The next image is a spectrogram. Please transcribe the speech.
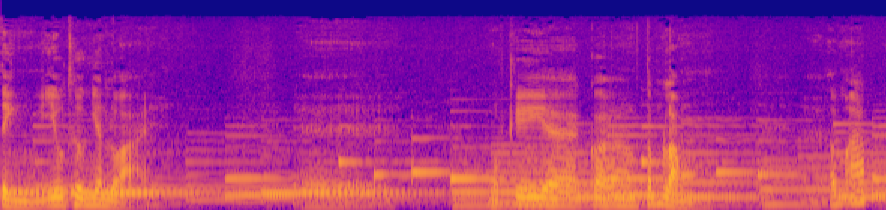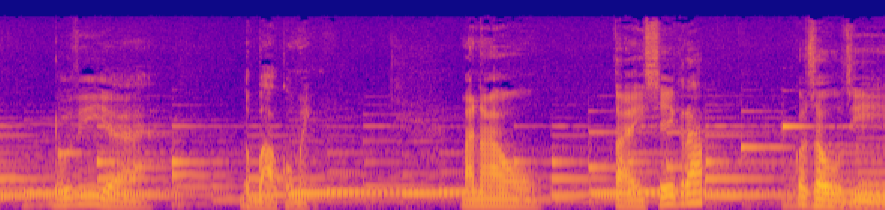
tình yêu thương nhân loại à, một cái tấm lòng ấm áp đối với đồng bào của mình. Mà nào tài xế grab có giàu gì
